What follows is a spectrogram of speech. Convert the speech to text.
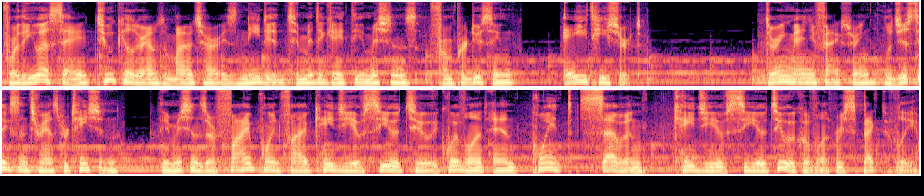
For the USA, 2 kilograms of biochar is needed to mitigate the emissions from producing a t shirt. During manufacturing, logistics, and transportation, the emissions are 5.5 kg of CO2 equivalent and 0.7 kg of CO2 equivalent, respectively.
